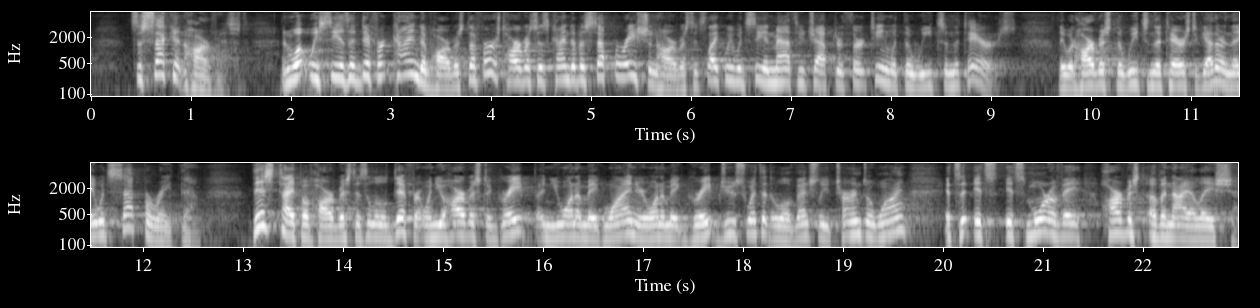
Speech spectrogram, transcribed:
It's a second harvest. And what we see is a different kind of harvest. The first harvest is kind of a separation harvest. It's like we would see in Matthew chapter 13 with the wheats and the tares. They would harvest the wheats and the tares together and they would separate them. This type of harvest is a little different. When you harvest a grape and you want to make wine or you want to make grape juice with it, it will eventually turn to wine. It's, it's, it's more of a harvest of annihilation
